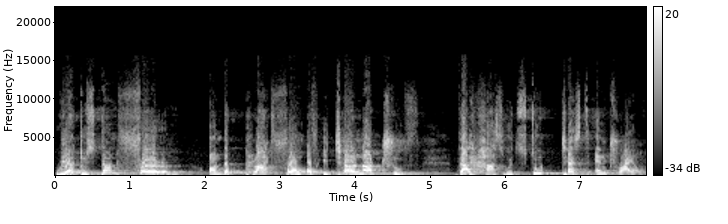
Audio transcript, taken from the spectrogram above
we are to stand firm on the platform of eternal truth that has withstood test and trial.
